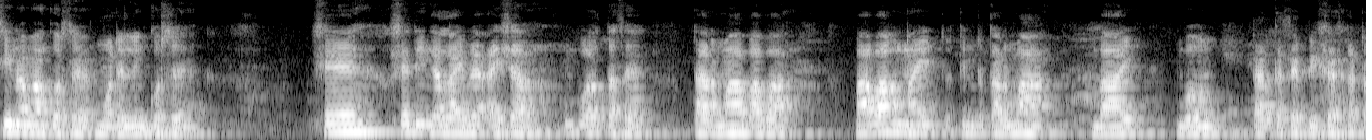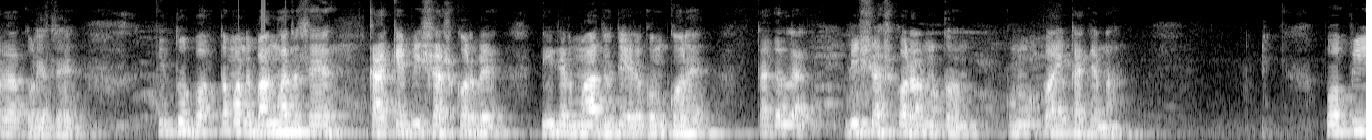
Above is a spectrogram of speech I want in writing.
সিনেমা করছে, মডেলিং করছে। সে সেদিনকার লাইভে আইসা বলতেছে, তার মা বাবা বাবা নাই, কিন্তু তার মা, ভাই, বোন তার কাছে বিশ্বাসঘাতকতা করেছে। কিন্তু বর্তমানে বাংলাদেশে কাকে বিশ্বাস করবে, নিজের মা যদি এরকম করে, তাহলে বিশ্বাস করার মতন কোনো উপায় থাকে না। পপি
